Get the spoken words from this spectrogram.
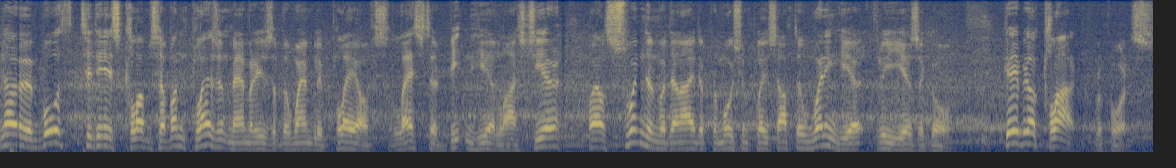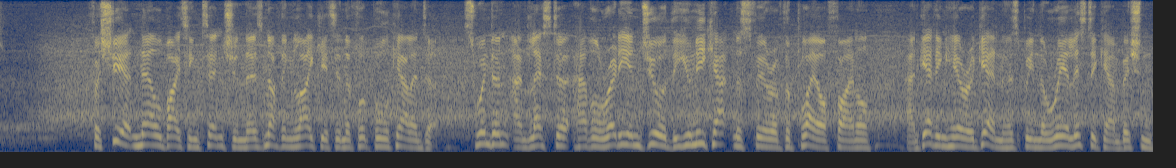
Now, both today's clubs have unpleasant memories of the Wembley playoffs. Leicester beaten here last year, while Swindon were denied a promotion place after winning here three years ago. Gabriel Clarke reports. For sheer nail-biting tension, there's nothing like it in the football calendar. Swindon and Leicester have already endured the unique atmosphere of the playoff final, and getting here again has been the realistic ambition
